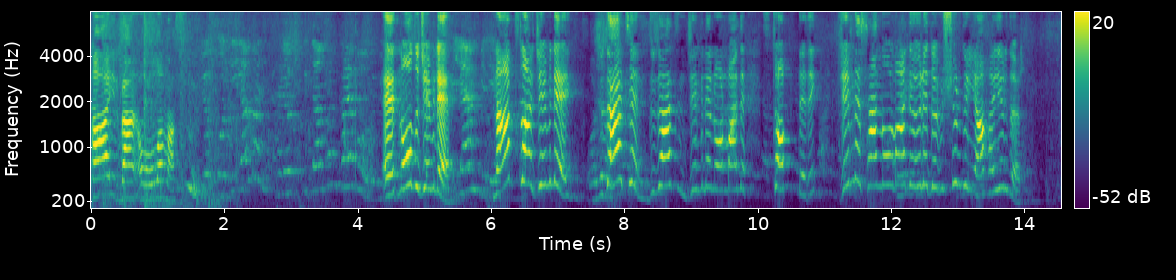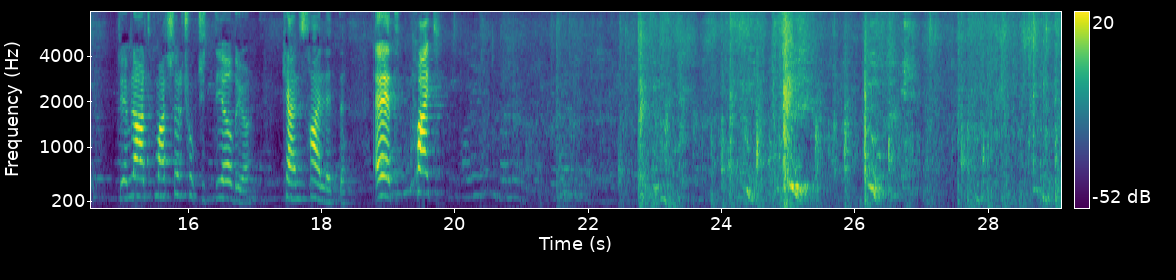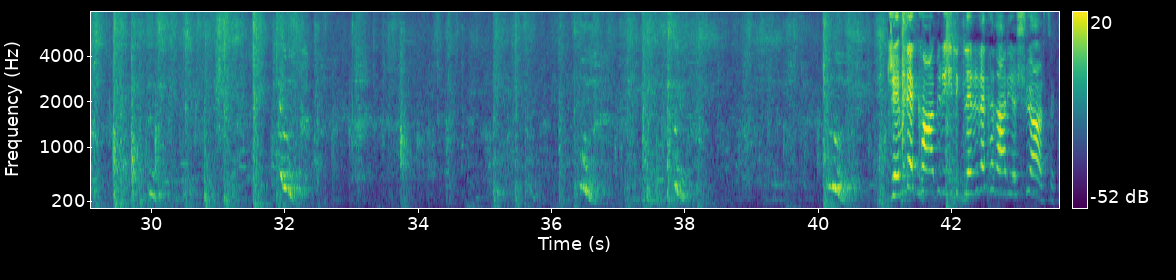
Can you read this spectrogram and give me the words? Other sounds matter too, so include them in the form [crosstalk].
Hayır ben o olamaz. Evet ne oldu Cemile? Ne yaptılar Cemile? Düzeltin, düzeltin. Cemile normalde stop dedik. Cemile sen normalde öyle dövüşürdün ya, hayırdır? Cemile artık maçları çok ciddiye alıyor. Kendisi halletti. Evet, fight. Cemile K1 iliklerine kadar yaşıyor artık.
